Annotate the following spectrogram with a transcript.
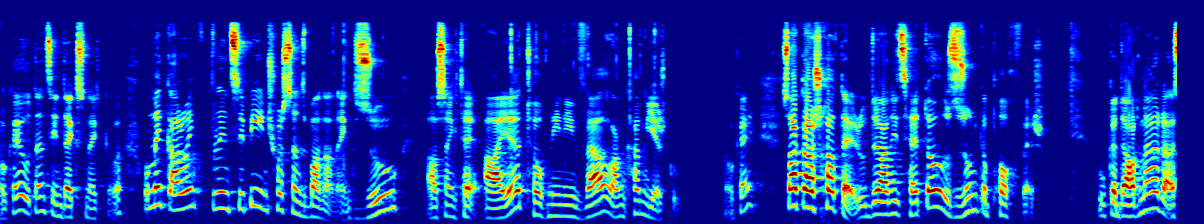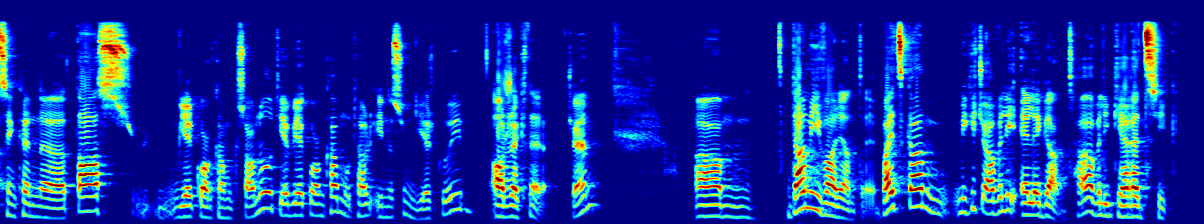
Okay, ու տենց ինդեքսներ կա։ Ու մենք կարող ենք principi ինչ որ sense բան անենք։ Zoo, ասենք թե i-ը թող լինի val անգամ 2 Okay։ Սա կաշխատեր ու դրանից հետո զուն կփոխվեր ու կդառնար, ասենքն 10, 2 անգամ 28 եւ 2 անգամ 892-ի արժեքները, չէ՞։ Ամ դա մի վարիանտ է, բայց կա մի քիչ ավելի էլեգանտ, հա, ավելի գեղեցիկ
